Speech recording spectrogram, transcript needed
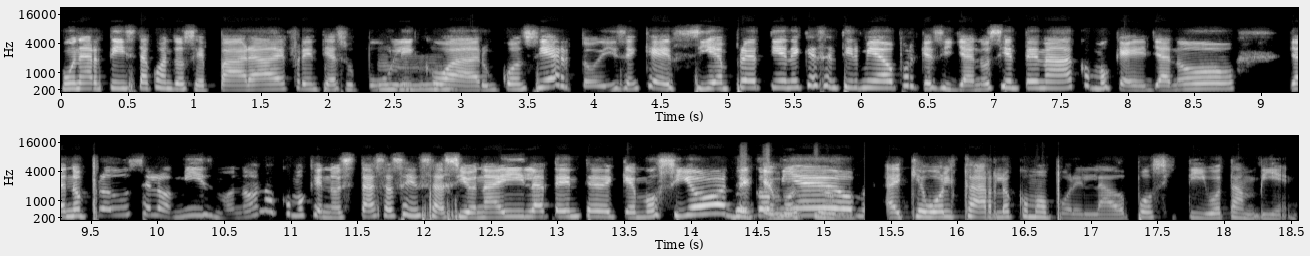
un artista cuando se para de frente a su público a dar un concierto. Dicen que siempre tiene que sentir miedo porque si ya no siente nada, como que ya no ya no produce lo mismo, ¿no? No como que no está esa sensación ahí latente de qué emoción, de tengo miedo. Hay que volcarlo como por el lado positivo también.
